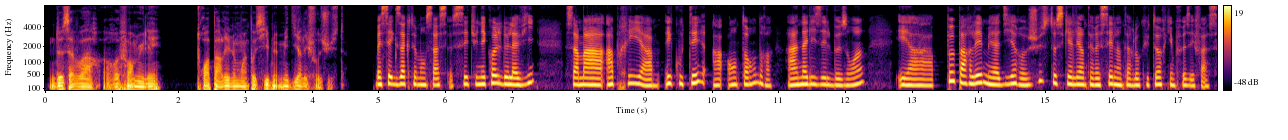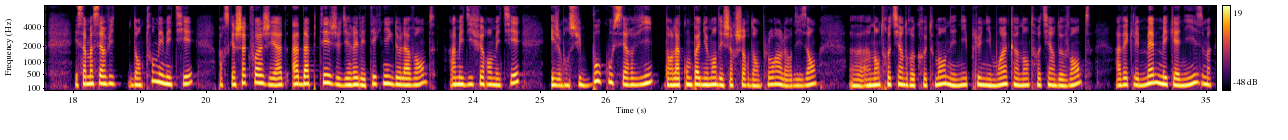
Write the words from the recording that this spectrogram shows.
deux, savoir reformuler, trois, parler le moins possible, mais dire les choses justes. Ben, c'est exactement ça. C'est une école de la vie. Ça m'a appris à écouter, à entendre, à analyser le besoin et à peu parler, mais à dire juste ce qui allait intéresser l'interlocuteur qui me faisait face. Et ça m'a servi dans tous mes métiers parce qu'à chaque fois, j'ai ad- adapté, je dirais, les techniques de la vente à mes différents métiers et je m'en suis beaucoup servi dans l'accompagnement des chercheurs d'emploi en leur disant un entretien de recrutement n'est ni plus ni moins qu'un entretien de vente avec les mêmes mécanismes.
